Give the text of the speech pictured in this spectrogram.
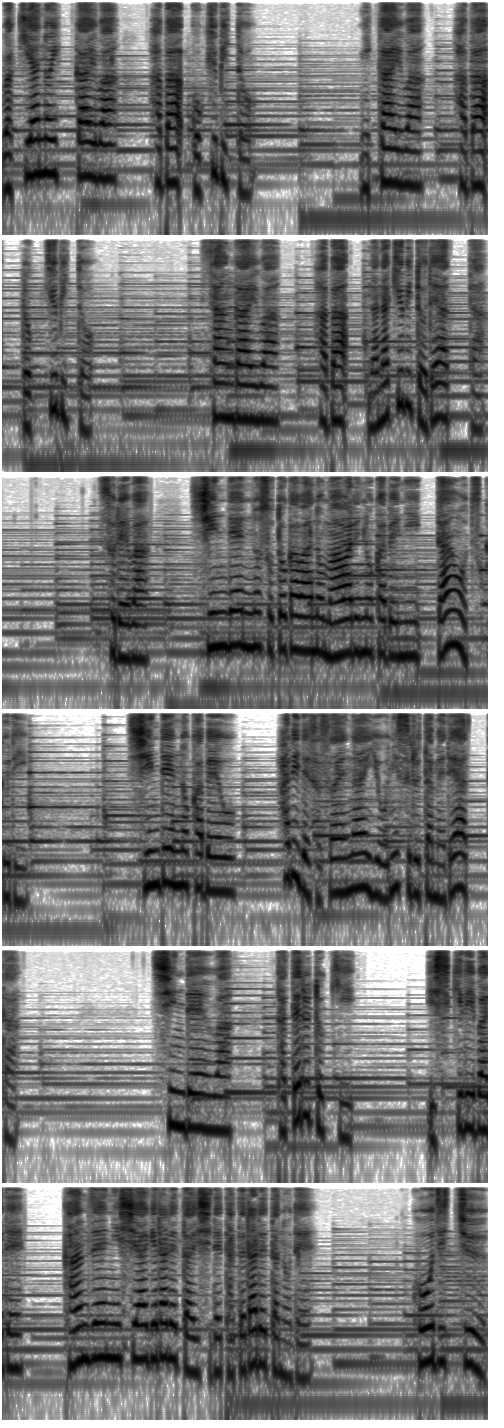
脇屋の1階は幅5キュビト、2階は幅6キュビト、3階は幅7キュビトであった。それは神殿の外側の周りの壁に段を作り、神殿の壁を針で支えないようにするためであった。神殿は建てるとき、石切り場で完全に仕上げられた石で建てられたので、工事中、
